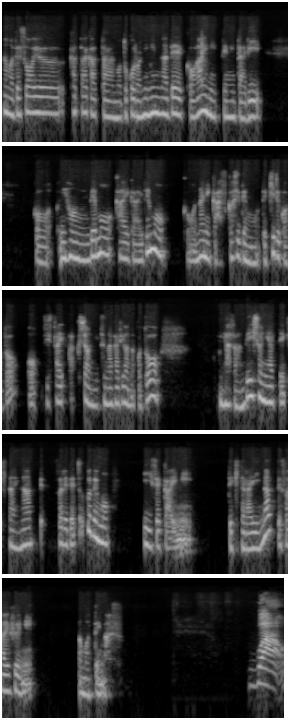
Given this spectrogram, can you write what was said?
なのでそういう方々のところにみんなでこう会いに行ってみたりこう日本でも海外でもこう何か少しでもできることを実際アクションにつながるようなことを皆さんで一緒にやっていきたいなって、それでちょっとでもいい世界にできたらいいなってそういうふうに思っています。Wow!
